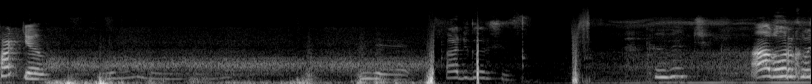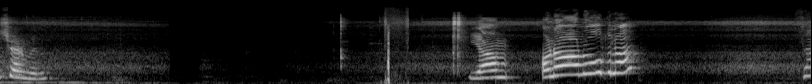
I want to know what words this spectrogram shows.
Tak ya. Hadi görüşürüz. Kılıç. Aa doğru kılıç vermedim. Ya ana ne oldu lan? Sen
